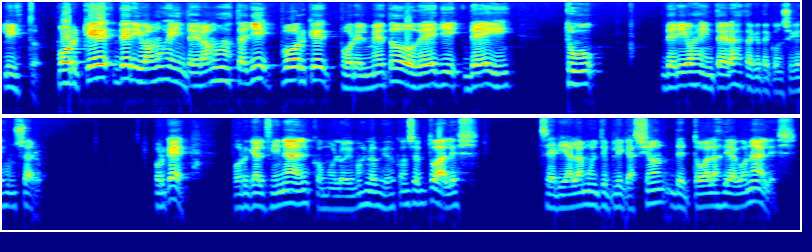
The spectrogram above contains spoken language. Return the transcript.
listo. ¿Por qué derivamos e integramos hasta allí? Porque por el método de I, tú derivas e integras hasta que te consigues un cero. ¿Por qué? Porque al final, como lo vimos en los videos conceptuales, sería la multiplicación de todas las diagonales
